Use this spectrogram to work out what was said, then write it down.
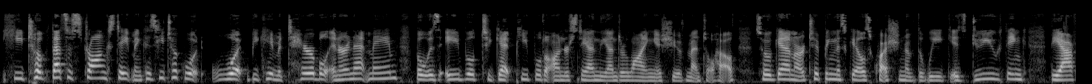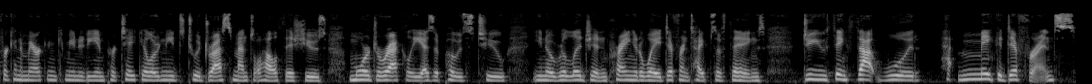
he took that's a strong statement because he took what what became a terrible internet meme but was able to get people to understand the underlying issue of mental health so again our tipping the scales question of the week is do you think the african american community in particular needs to address mental health issues more directly as opposed to you know religion praying it away different types of things do you think that would ha- make a difference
